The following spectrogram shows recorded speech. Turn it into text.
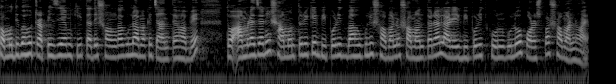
সমদিবাহু ট্রাপিজিয়াম কি? তাদের সংজ্ঞাগুলো আমাকে জানতে হবে। তো আমরা জানি সামন্তরিকের বিপরীত বাহুগুলি সমান ও সমান্তরাল, আর এর বিপরীত কোণগুলো পরস্পর সমান হয়।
